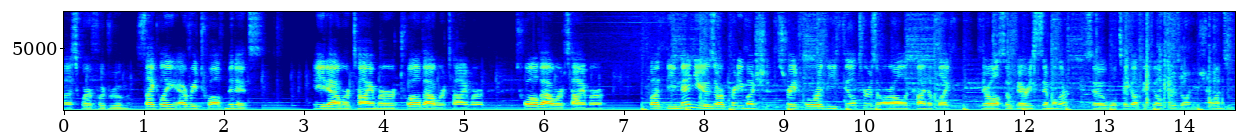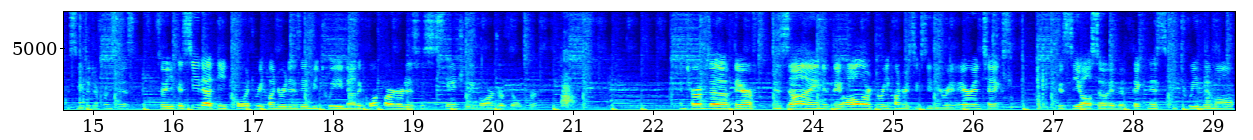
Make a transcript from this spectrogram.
uh, square foot room, cycling every 12 minutes, 8 hour timer, 12 hour timer, 12 hour timer. But the menus are pretty much straightforward. The filters are all kind of like they're also very similar, so we'll take out the filters on each one so you can see the differences. So you can see that the Core 300 is in between. Now the Core 400 is a substantially larger filter. In terms of their design, they all are 360 degree air intakes. You can see also in the thickness between them all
